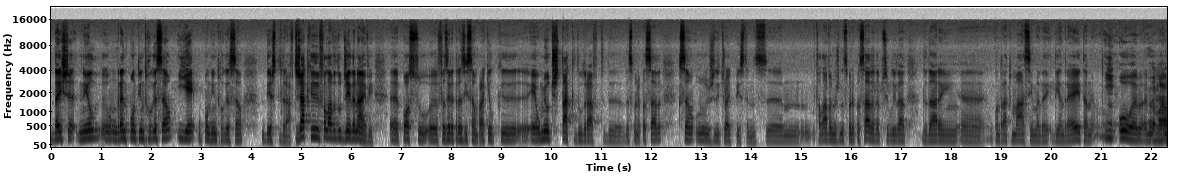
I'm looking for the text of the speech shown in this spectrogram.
deixa nele eh, um grande ponto de interrogação e é o ponto de interrogação deste draft. Já que falava do Jaden Ivey, eh, posso eh, fazer a transição para aquilo que é o meu destaque do draft de- da semana passada, que são os Detroit Pistons. Falávamos na semana passada da possibilidade de darem eh, um contrato máximo de, de Andre Ayton e ou a, a- a Miles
